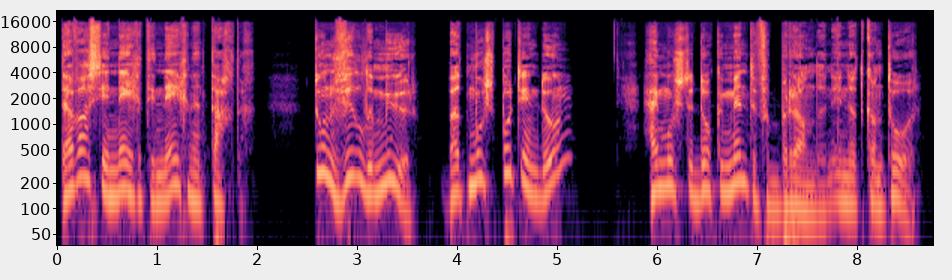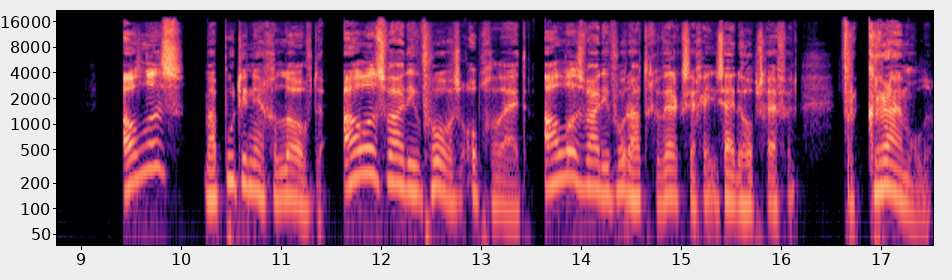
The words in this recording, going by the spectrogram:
Daar was hij in 1989. Toen viel de muur. Wat moest Poetin doen? Hij moest de documenten verbranden in het kantoor. Alles waar Poetin in geloofde, alles waar hij voor was opgeleid, alles waar hij voor had gewerkt, zei de Hopscheffer, verkruimelde.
